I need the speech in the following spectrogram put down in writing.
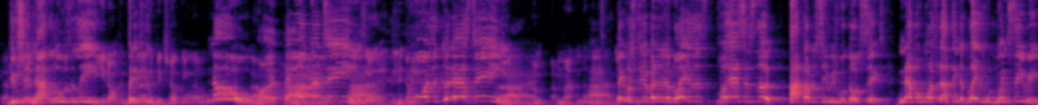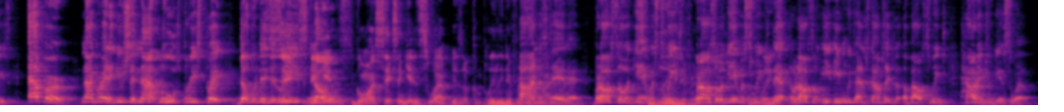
That's you should not lose the lead. You don't consider but if you, to be choking though. No, what? They were a good team. Right. So the Warriors a good ass team. I'm, I'm, not. No, they were still better than the Blazers. For instance, look, I thought the series would go six. Never once did I think the Blazers would win series ever. Now, granted, you should not lose three straight double digit leads. No, getting, going six and getting swept is a completely different. I understand right that, but also again with sweeps, but also again with completely. sweeps. But also even we've had this conversation about sweeps. How did you get swept?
